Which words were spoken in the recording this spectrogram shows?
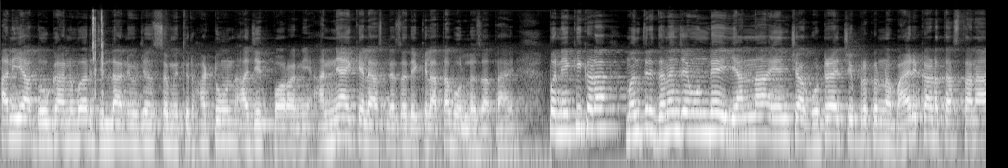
आणि या दोघांवर जिल्हा नियोजन समितीवर हटवून अजित पवारांनी अन्याय केला असल्याचं देखील आता बोललं जात आहे. पण एकीकडं मंत्री धनंजय मुंडे यांना यांच्या घोटाळ्याची प्रकरणं बाहेर काढत असताना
